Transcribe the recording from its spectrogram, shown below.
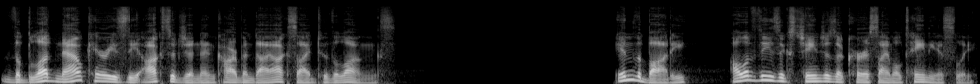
The blood now carries the oxygen and carbon dioxide to the lungs. In the body, all of these exchanges occur simultaneously.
